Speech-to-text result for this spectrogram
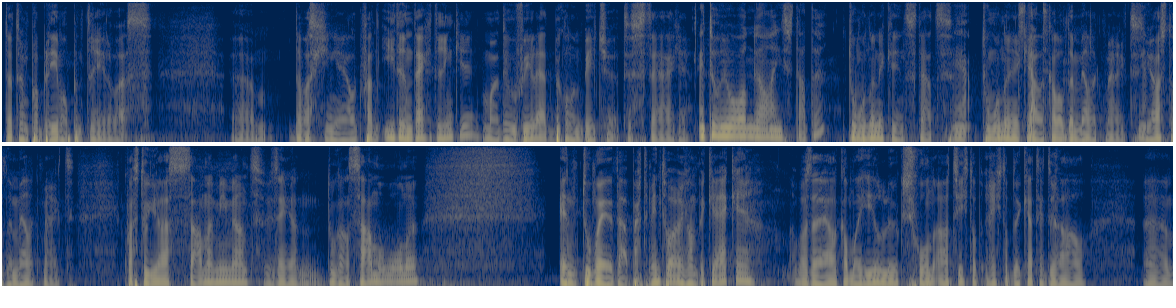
dat er een probleem op een treden was. Ehm, dat was, ging eigenlijk van iedere dag drinken, maar de hoeveelheid begon een beetje te stijgen. En toen woonde je al in de stad, hè? Toen woonde ik in de stad. Ja. Toen woonde ik eigenlijk al op de melkmarkt, juist op de melkmarkt. Ik was toen juist samen met iemand, we zijn toen gaan samenwonen. En toen we het appartement waren gaan bekijken, was dat eigenlijk allemaal heel leuk, schoon uitzicht op, recht op de kathedraal. Ehm,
